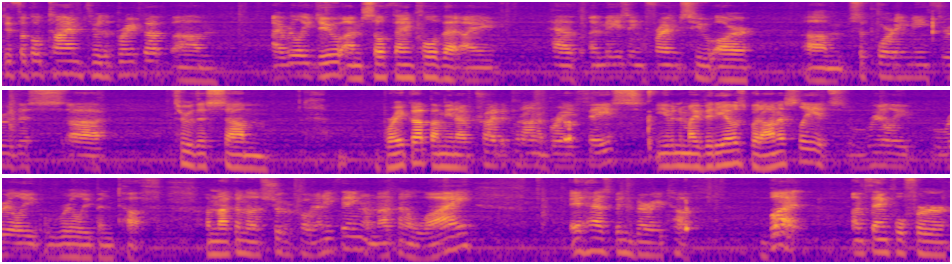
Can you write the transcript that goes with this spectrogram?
difficult time, through the breakup. Um, I really do. I'm so thankful that I have amazing friends who are um, supporting me through this uh, through this um, breakup. I mean, I've tried to put on a brave face, even in my videos, but honestly, it's really, really, really been tough. I'm not gonna sugarcoat anything. I'm not gonna lie. It has been very tough, but I'm thankful for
